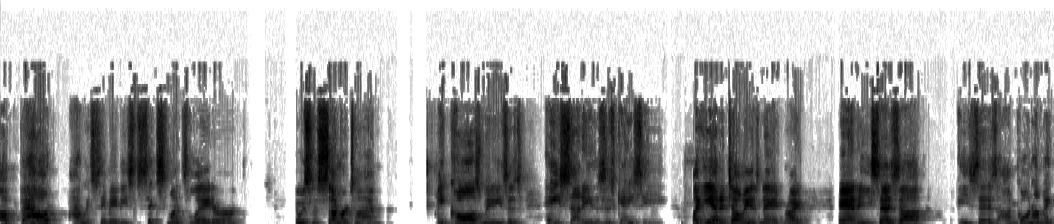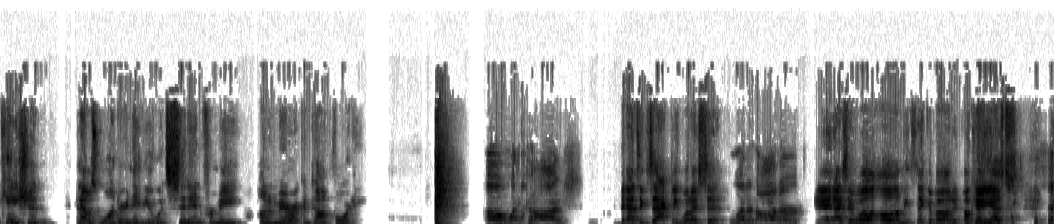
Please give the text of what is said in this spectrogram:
about, I would say maybe six months later, it was the summertime. He calls me. He says, "Hey, Sonny, this is Casey." Like he had to tell me his name, right? And he says, uh, "He says I'm going on vacation, and I was wondering if you would sit in for me on American Top 40." Oh my gosh! That's exactly what I said. What an honor! And I said, "Well, oh, let me think about it." Okay, yes.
